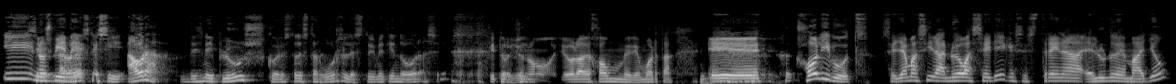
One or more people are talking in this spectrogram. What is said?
Y Sí, nos la viene. verdad es que sí. Ahora, Disney Plus, con esto de Star Wars, le estoy metiendo horas, ¿eh? Poquito, yo, no, yo la he dejado medio muerta. Eh, Hollywood, se llama así la nueva serie que se estrena el 1 de mayo,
